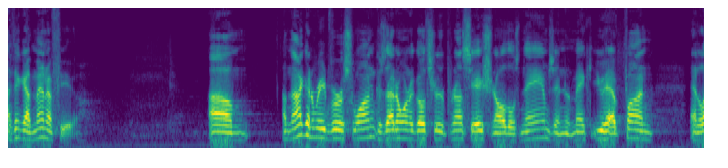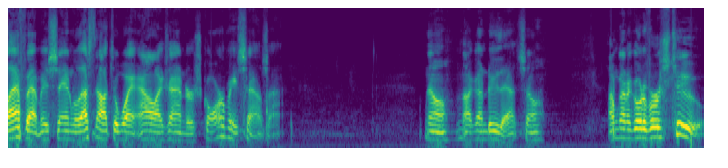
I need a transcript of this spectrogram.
I think I've met a few. Um, I'm not going to read verse one because I don't want to go through the pronunciation of all those names and make you have fun and laugh at me saying, "Well, that's not the way Alexander Scourby sounds." Like. No, I'm not going to do that. So I'm going to go to verse 2.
